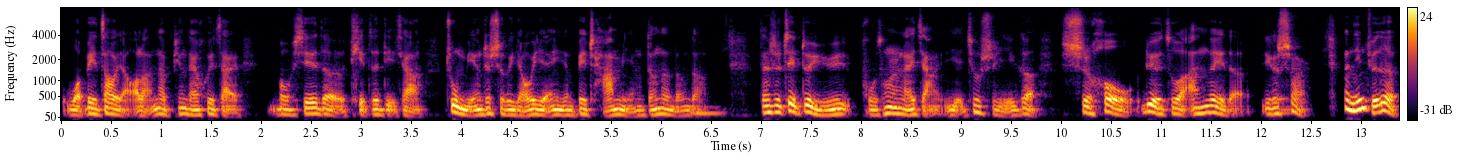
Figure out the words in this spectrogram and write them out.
我被造谣了，那平台会在某些的帖子底下注明这是个谣言，已经被查明等等等等。但是这对于普通人来讲，也就是一个事后略作安慰的一个事儿。那您觉得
